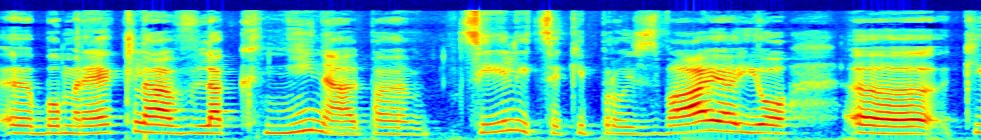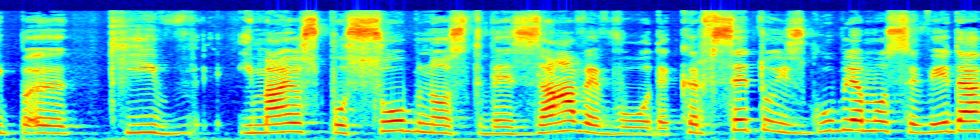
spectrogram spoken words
eh, bom rekla, vlaknine ali pa celice, ki proizvajajo, eh, ki, p- ki imajo sposobnost vezave vode, ker vse to izgubljamo, seveda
